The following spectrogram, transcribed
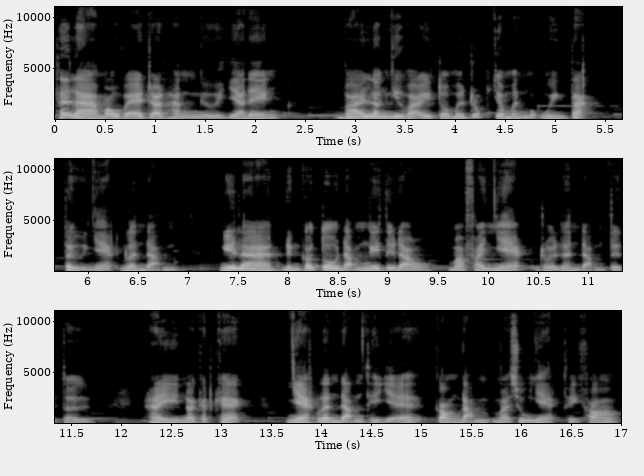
Thế là mẫu vẽ trở thành người da đen. Vài lần như vậy tôi mới rút cho mình một nguyên tắc từ nhạt lên đậm nghĩa là đừng có tô đậm ngay từ đầu, mà phải nhạt rồi lên đậm từ từ. Hay nói cách khác, nhạt lên đậm thì dễ, còn đậm mà xuống nhạt thì khó.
